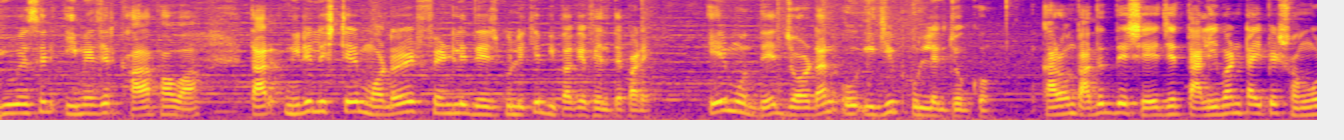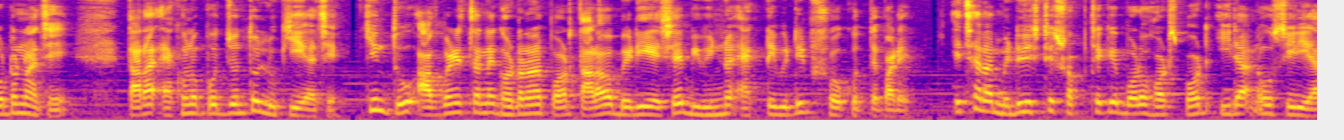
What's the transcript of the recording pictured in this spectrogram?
ইউএসের ইমেজের খারাপ হওয়া তার মিডল ইস্টের মডারেট ফ্রেন্ডলি দেশগুলিকে বিপাকে ফেলতে পারে। এর মধ্যে জর্ডান ও ইজিপ্ট উল্লেখযোগ্য। কারণ তাদের দেশে যে তালিবান টাইপের সংগঠন আছে, তারা এখনও পর্যন্ত লুকিয়ে আছে। কিন্তু আফগানিস্তানের ঘটনার পর তারাও বেরিয়ে এসে বিভিন্ন অ্যাক্টিভিটির শো করতে পারে। এছাড়া মিডল ইস্টের সবথেকে বড় হটস্পট ইরান ও সিরিয়া,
